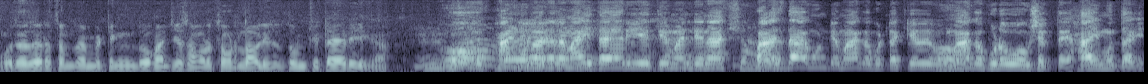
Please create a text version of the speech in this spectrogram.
उद्या जर समजा मिटिंग दोघांची समोर समोर लावली तर तुमची तयारी आहे का? हो फायनल भरायला माहिती तयारी आहे ते म्हणले ना पाच दहा गुंठे मागं टक्के मागं पुढे होऊ शकते हाही मुद्दा आहे.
